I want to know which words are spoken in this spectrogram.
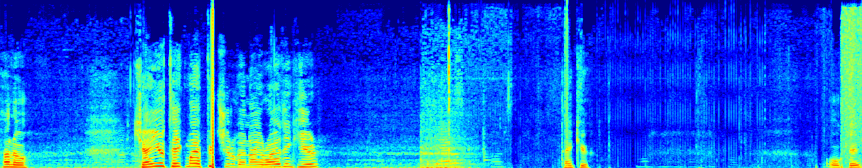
Hello. Can you take my picture when I riding here? Thank you. Okay,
